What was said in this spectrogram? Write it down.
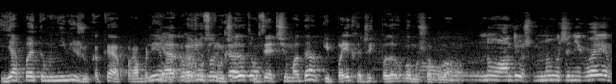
я поэтому не вижу, какая проблема Я говорю русскому человеку том- взять чемодан и поехать жить по другому шаблону. Ну, Андрюш, ну мы же не говорим,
